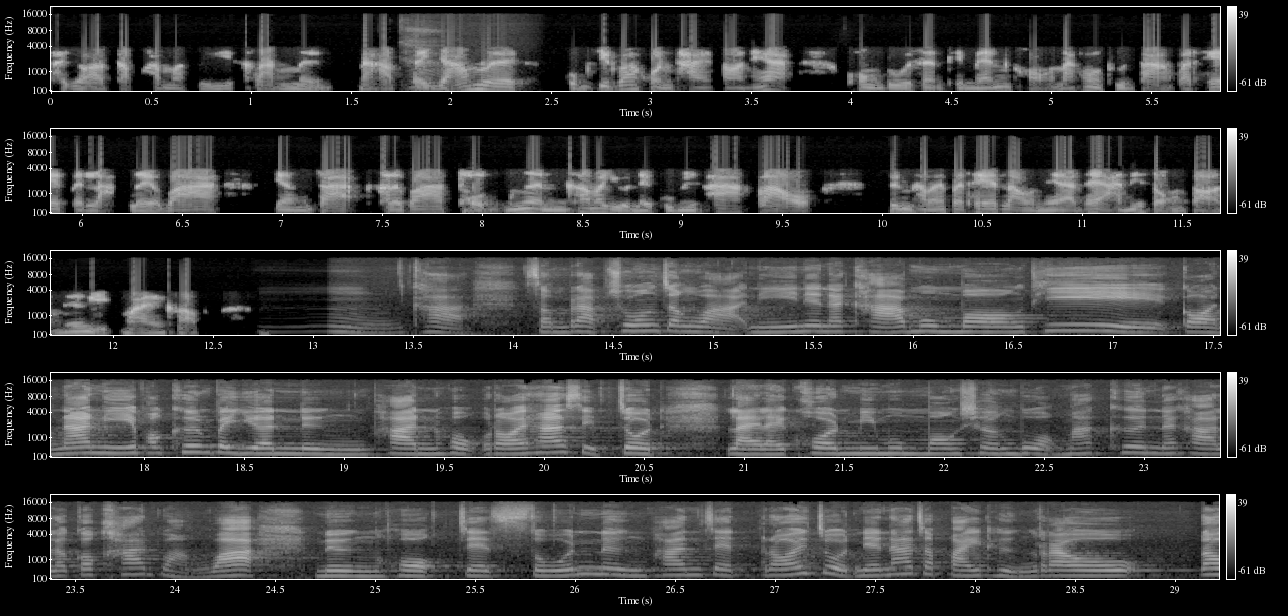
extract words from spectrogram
ทยอยกลับเข้ามาซื้ออีกครั้งหนึ่งนะครับแต่ย้ำเลยผมคิดว่าคนไทยตอนนี้คงดูเซนติเมนต์ของนักลงทุนต่างประเทศเป็นหลักเลยว่า ยังจะเรียกว่าถมเงินเข้ามาอยู่ในภูมิภาคเรา ซึ่งทำให้ประเทศเราเนี่ยได้อันที่สองต่อเนื่องอีกไหมครับ ค่ะสำหรับช่วงจังหวะนี้เนี่ยนะคะ มุมมองที่ก่อนหน้านี้พอขึ้นไปเยือน 1,650 จุด หลายๆ คนมีมุมมองเชิงบวกมากขึ้นนะคะ แล้วก็คาดหวังว่า 1670 1,700 จุดเนี่ยน่าจะไปถึงเราเรา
